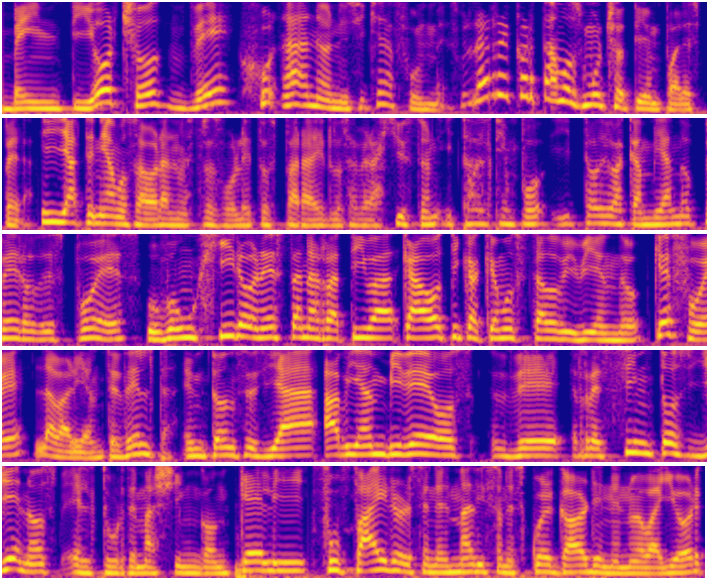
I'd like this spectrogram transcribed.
28 eh, de junio. Ah, no, ni siquiera fue un mes. Le recortamos mucho tiempo a la espera. Y ya teníamos ahora nuestros boletos para irlos a ver a Houston y todo el tiempo y todo iba cambiando, pero después hubo un giro en esta narrativa caótica que hemos estado viviendo, que fue la variante Delta. Entonces ya habían videos de recintos llenos, el tour de Machine Gun Kelly, Foo Fighters en el Madison Square Garden en Nueva York,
